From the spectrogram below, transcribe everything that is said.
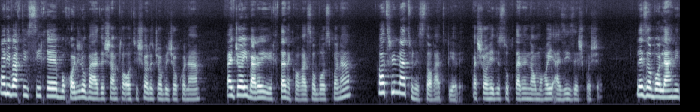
ولی وقتی سیخ بخاری رو برداشتم تا آتیش ها رو جابجا کنم و جایی برای ریختن کاغذ ها باز کنم کاترین نتونست طاقت بیاره و شاهد سوختن نامه های عزیزش باشه. لذا با لحنی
